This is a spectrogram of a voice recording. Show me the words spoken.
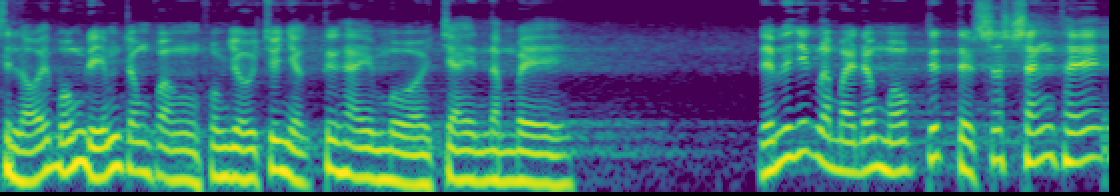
Xin lỗi, bốn điểm trong phần phụng vụ Chủ nhật thứ hai mùa chay năm B Điểm thứ nhất là bài đồng một trích từ sách Sáng Thế,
